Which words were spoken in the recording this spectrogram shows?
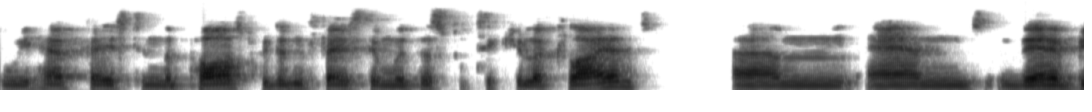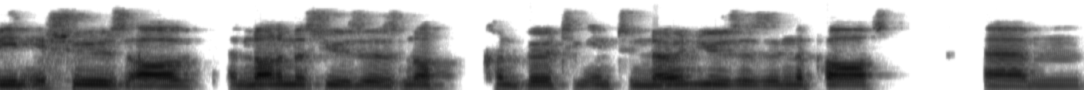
we have faced in the past. We didn't face them with this particular client. Um, and there have been issues of anonymous users not converting into known users in the past. Um,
